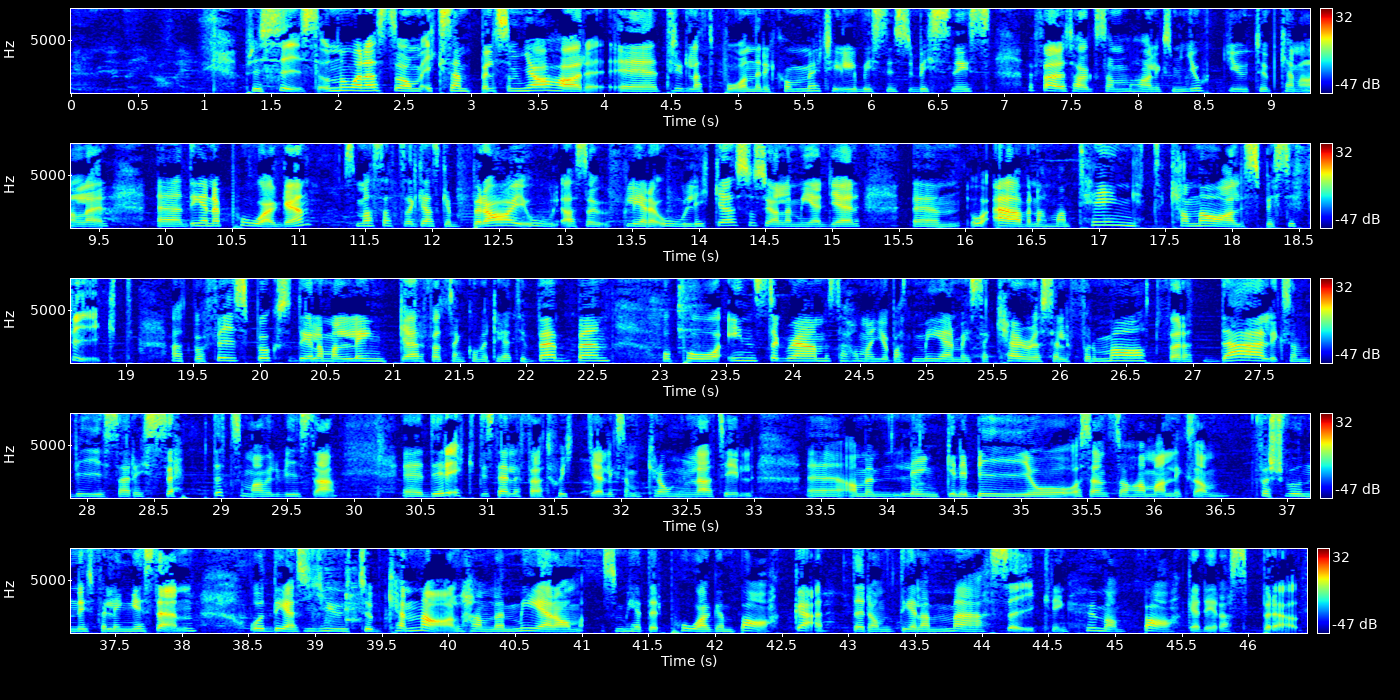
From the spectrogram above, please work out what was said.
Precis, och några som exempel som jag har eh, trillat på när det kommer till business to business, företag som har liksom gjort Youtube-kanaler. Eh, det ena är Pågen som har satsat ganska bra i ol- alltså flera olika sociala medier um, och även att man tänkt kanalspecifikt. Att på Facebook så delar man länkar för att sen konvertera till webben och på Instagram så har man jobbat mer med carousel-format för att där liksom visa receptet som man vill visa eh, direkt istället för att skicka liksom krångla till eh, ja, men länken i bio och sen så har man liksom försvunnit för länge sedan. Och deras Youtube-kanal handlar mer om, som heter Pågen bakar, där de delar med sig kring hur man bakar deras bröd.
